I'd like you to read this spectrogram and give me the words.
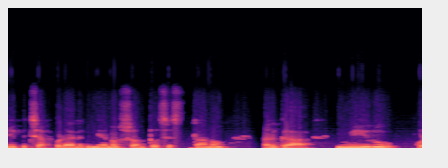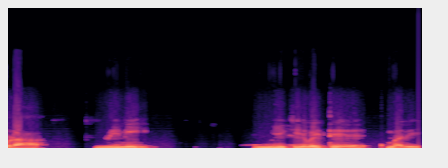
మీకు చెప్పడానికి నేను సంతోషిస్తున్నాను. కనుక మీరు కూడా విని మీకు ఏవైతే మరి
